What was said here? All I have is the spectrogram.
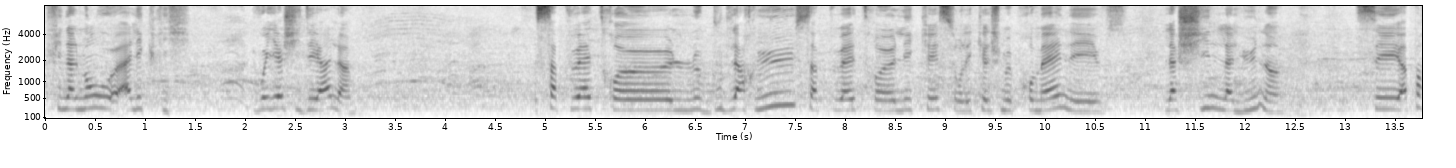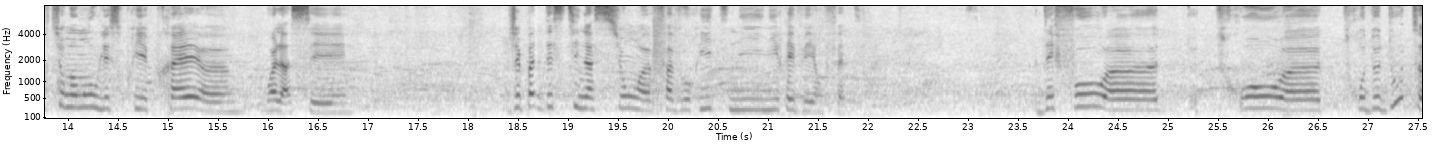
finalement, à l'écrit. Voyage idéal, ça peut être euh, le bout de la rue, ça peut être euh, les quais sur lesquels je me promène et la Chine, la Lune. C'est à partir du moment où l'esprit est prêt, euh, voilà, c'est. J'ai pas de destination euh, favorite ni, ni rêvée en fait. Défaut, euh, trop, trop de doutes,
